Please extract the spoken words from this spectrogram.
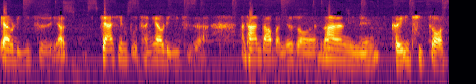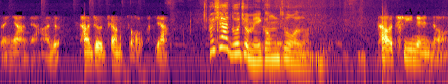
要离职，要加薪不成要离职啊，啊他老板就说那你们可以一起做怎样怎样，他就他就这样走了，这样他现在多久没工作了？他有七年了。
